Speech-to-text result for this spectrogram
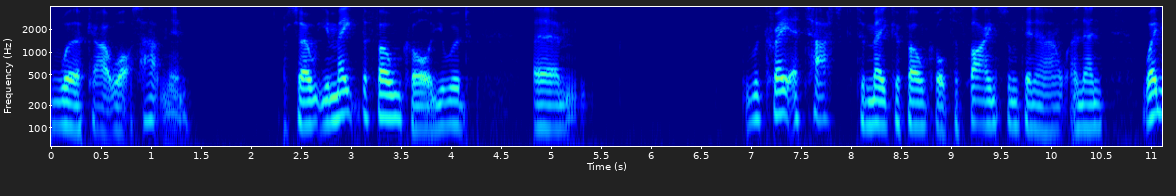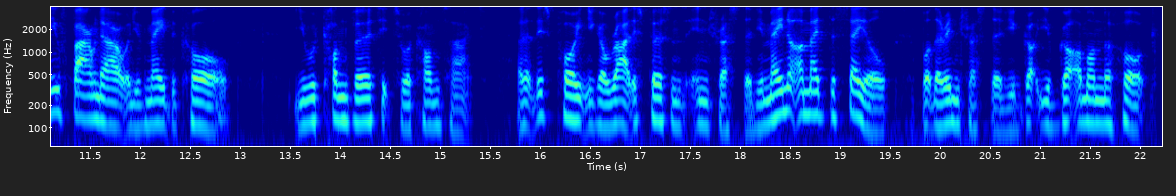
work out what's happening. So you make the phone call. You would um, would create a task to make a phone call to find something out and then when you found out and you've made the call you would convert it to a contact. And at this point you go right this person's interested. You may not have made the sale but they're interested. You've got you've got them on the hook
